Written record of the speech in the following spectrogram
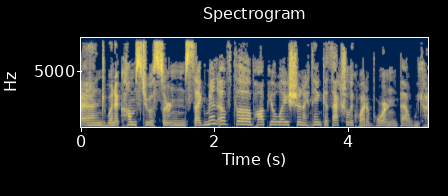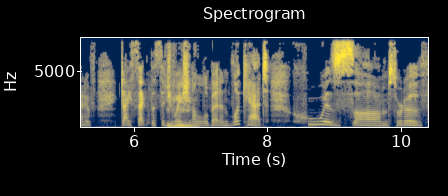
And when it comes to a certain segment of the population, I think it's actually quite important that we kind of dissect the situation Mhm. a little bit and look at who is um, sort of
